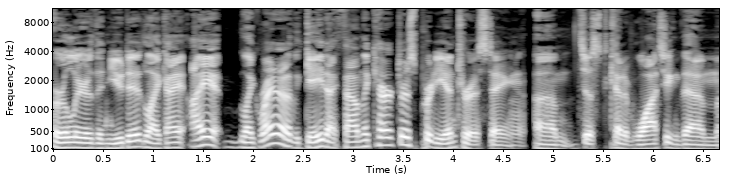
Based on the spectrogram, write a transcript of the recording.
earlier than you did. Like I, I like right out of the gate, I found the characters pretty interesting. Um, just kind of watching them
